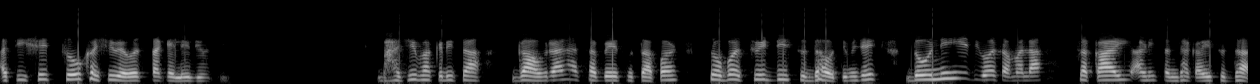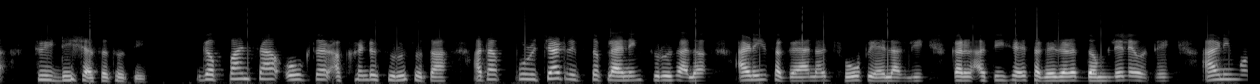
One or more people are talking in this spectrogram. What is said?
अतिशय चोख अशी व्यवस्था केलेली होती. भाजी भाकरीचा गावरान असा बेत होता पण सोबत स्वीट डिश सुद्धा होती. म्हणजे दोन्हीही दिवस आम्हाला सकाळी आणि संध्याकाळी सुद्धा स्वीट डिश असत होती. गप्पांचा ओघ तर अखंड सुरूच होता आता पुढच्या ट्रिपचं प्लॅनिंग सुरू झालं आणि सगळ्यांना झोप यायला लागली कारण अतिशय सगळेजण दमलेले होते. आणि मग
